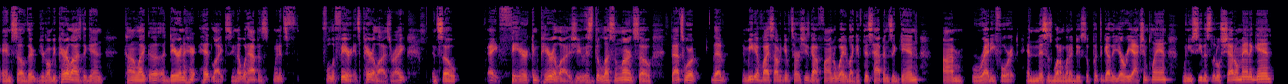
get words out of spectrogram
and so you're going to be paralyzed again, kind of like a, a, deer in the he- headlights. You know what happens when it's full of fear? It's paralyzed, right? And so, hey, fear can paralyze you is the lesson learned. So that's what that immediate advice I would give to her. She's got to find a way to be like, if this happens again, I'm ready for it. And this is what I'm going to do. So put together your reaction plan. When you see this little shadow man again,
